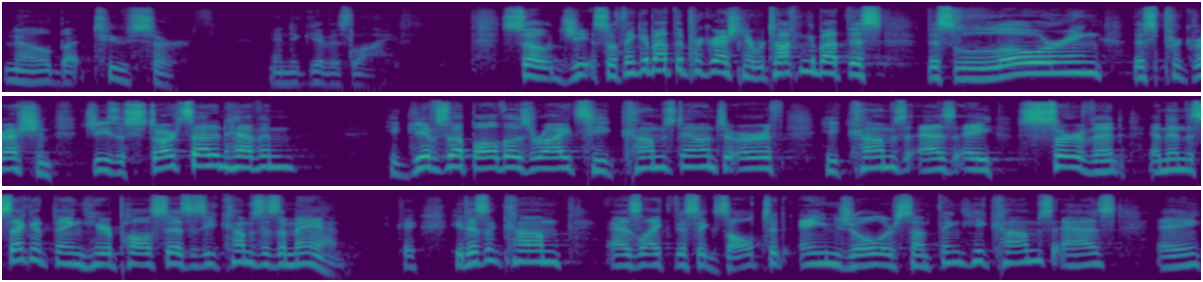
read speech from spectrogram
No, but to serve and to give his life. So, so think about the progression here. We're talking about this, this lowering, this progression. Jesus starts out in heaven. He gives up all those rights. He comes down to earth. He comes as a servant. And then the second thing here, Paul says, is he comes as a man. Okay? He doesn't come as like this exalted angel or something. He comes as a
